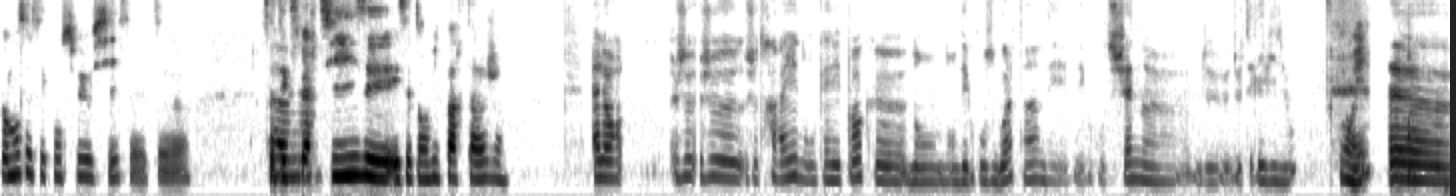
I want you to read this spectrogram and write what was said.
comment ça s'est construit aussi, cette, cette expertise et, et, cette envie de partage? Alors, je, je, travaillais donc à l'époque euh, dans, dans, des grosses boîtes, hein, des, des, grosses chaînes euh, de, de télévision. Oui. Euh,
